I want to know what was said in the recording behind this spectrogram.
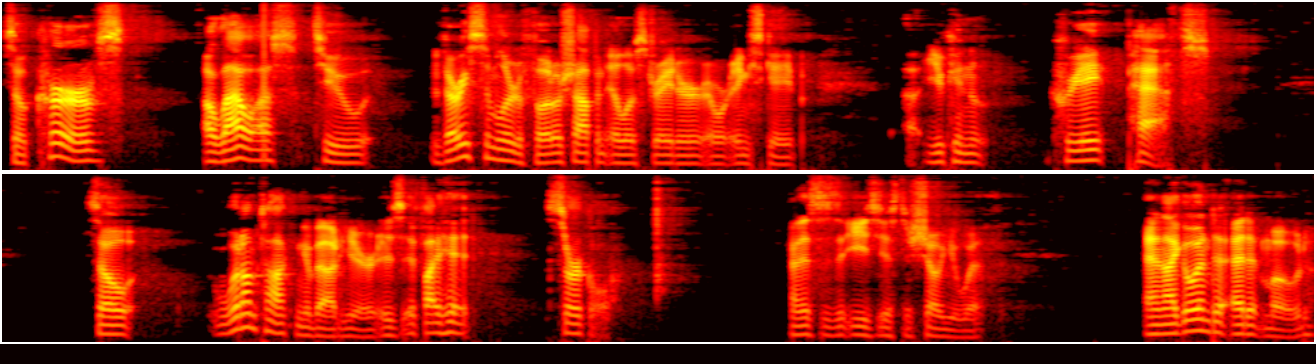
So curves allow us to very similar to Photoshop and Illustrator or Inkscape, uh, you can create paths. So what I'm talking about here is if I hit circle, and this is the easiest to show you with, and I go into edit mode,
